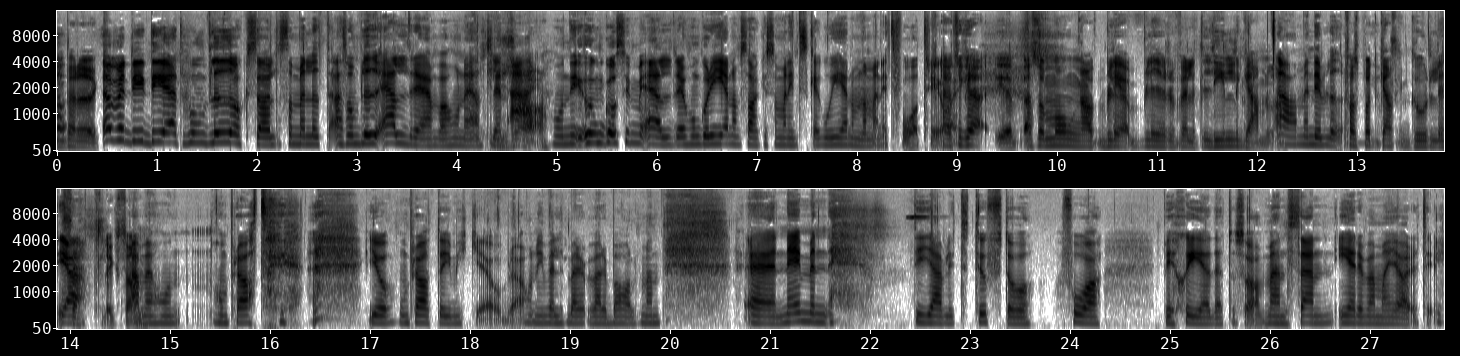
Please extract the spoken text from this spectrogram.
ja. peruk. Ja men det är det att hon blir också som en lite, alltså hon blir äldre än vad hon egentligen Ja. är. Hon är, umgås ju med äldre, hon går igenom saker som man inte ska gå igenom när man är två, tre år. Jag tycker eh, alltså många ble, blir väldigt lillgamla. ja men det blir Fast på ett ganska gulligt Ja. sätt. Liksom. Ja, men hon, hon pratar ju. Jo, hon pratar ju mycket och bra. Hon är väldigt ver- verbal. Men, eh, nej, men det är jävligt tufft att få beskedet och så. Men sen är det vad man gör det till.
